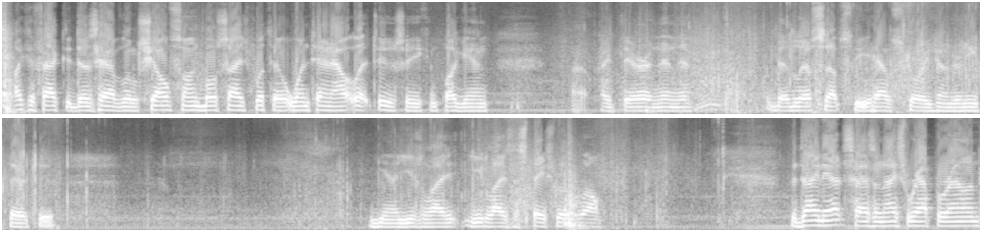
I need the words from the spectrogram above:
I like the fact it does have little shelves on both sides with a 110 outlet too so you can plug in uh, right there and then the, the bed lifts up so you have storage underneath there too. Again, utilize, utilize the space really well. The dinette has a nice wraparound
